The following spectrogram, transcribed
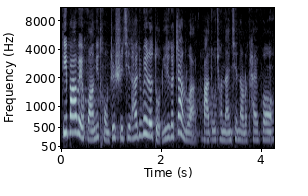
第八位皇帝统治时期，他就为了躲避这个战乱，把都城南迁到了开封。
